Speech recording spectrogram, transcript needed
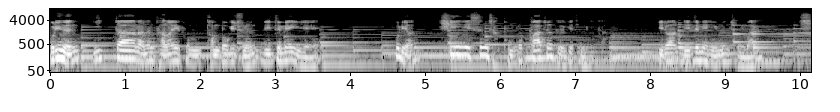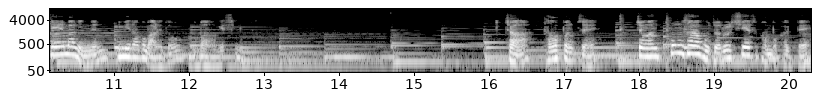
우리는 있다라는 단어의 반복이 주는 리듬에 의해 후련 시인이 쓴 작품으로 빠져들게 됩니다. 이러한 리듬의 힘은 정말 시에만 있는 힘이라고 말해도 무방하겠습니다. 자, 다섯 번째, 특정한 통사 구조를 시에서 반복할 때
